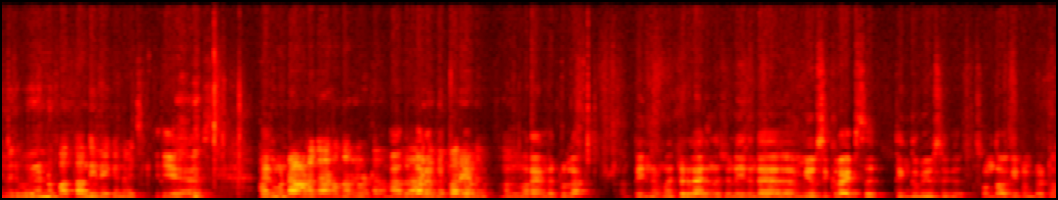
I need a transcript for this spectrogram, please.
ഇവർ വീണ്ടും പത്താം തീയതിയിലേക്ക് തന്നെ വെച്ചു. അതുകൊണ്ടാണ് കാരണം കേട്ടോ അത് പറയാൻ പറ്റില്ല. പിന്നെ മറ്റൊരു കാര്യം എന്ന് വെച്ചിട്ടുണ്ടെങ്കിൽ ഇതിന്റെ മ്യൂസിക് റൈറ്റ്സ് തിങ്ക് മ്യൂസിക് സ്വന്തമാക്കിയിട്ടുണ്ട് കേട്ടോ.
